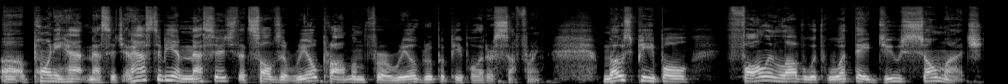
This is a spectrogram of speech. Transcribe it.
A pointy hat message. It has to be a message that solves a real problem for a real group of people that are suffering. Most people fall in love with what they do so much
